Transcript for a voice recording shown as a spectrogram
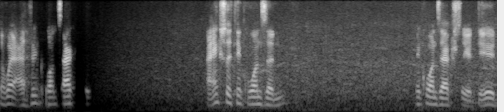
Oh wait, I think one's actually. I actually think one's a. I think one's actually a dude.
